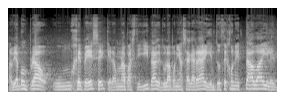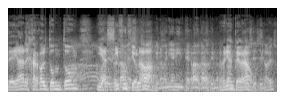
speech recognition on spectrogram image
había comprado un GPS, que era una pastillita que tú la ponías a cargar y entonces conectaba y le tenía descargado el tom-tom Ah, y vale, así verdad, funcionaba. suena, Que no venían integrados, claro. No venía razón. integrado, Sí, sí, sí. ¿sabes?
